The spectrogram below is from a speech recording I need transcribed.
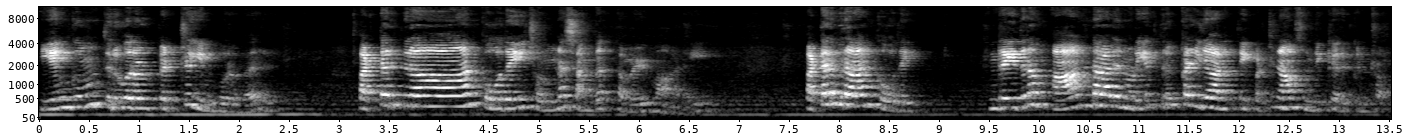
எங்கும் திருவருள் பெற்று இன்புறுவர். பட்டர்பிரான் கோதை சொன்ன சங்கத் தமிழ் மாலை. பட்டர்பிரான் கோதை இன்றைய தினம் ஆண்டாளனுடைய திருக்கல்யாணத்தை பற்றி நாம் சிந்திக்க இருக்கின்றோம்.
